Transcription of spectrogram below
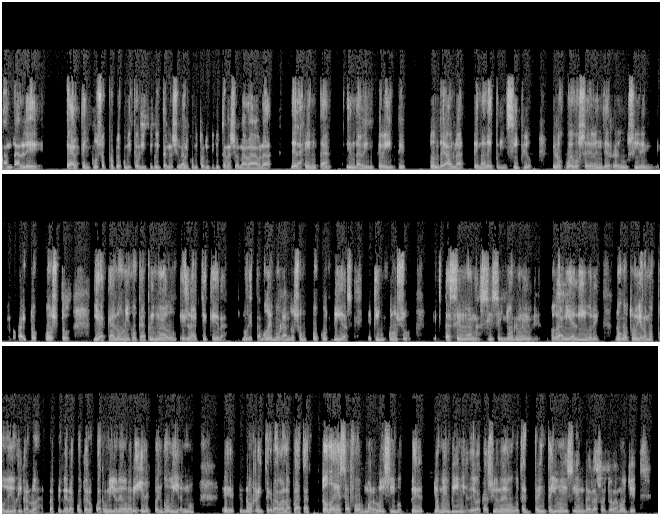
mandarle carta incluso al propio Comité Olímpico Internacional. El Comité Olímpico Internacional habla de la Agenda, Agenda 2020, donde habla tema de principio, que los juegos se deben de reducir en los altos costos. Y acá lo único que ha primado es la chequera. Nos estamos demorando, son pocos días. Es que incluso esta semana, si el señor Neves nos da vía libre, nosotros hubiéramos podido girar la, primera cuota de los 4 millones de dólares y después el gobierno eh, nos reintegraba la plata. Toda esa fórmula lo hicimos. Yo me vine de vacaciones de Bogotá el 31 de diciembre a las 8 de la noche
